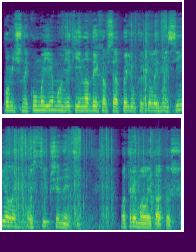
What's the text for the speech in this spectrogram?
помічнику моєму, який надихався пилюки, коли ми сіяли ось ці пшениці. Отримали також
